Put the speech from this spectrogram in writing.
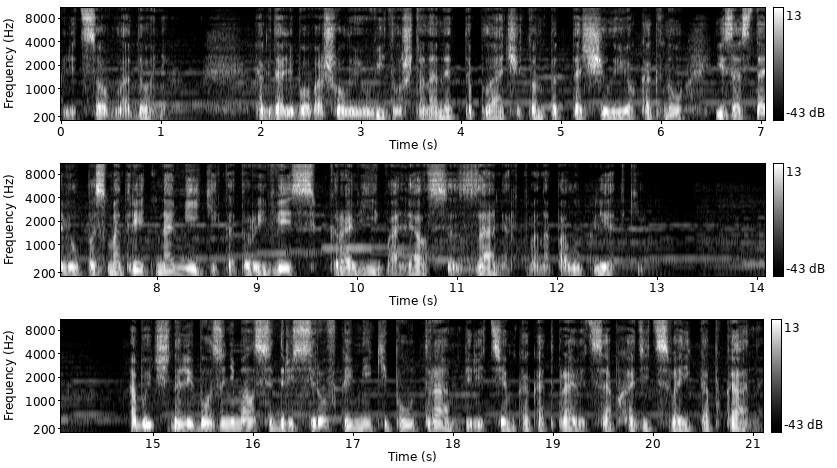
лицо в ладонях. Когда Лебо вошел и увидел, что Нанетта плачет, он подтащил ее к окну и заставил посмотреть на Мики, который весь в крови валялся замертво на полу клетки. Обычно Лебо занимался дрессировкой Мики по утрам, перед тем, как отправиться обходить свои капканы.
